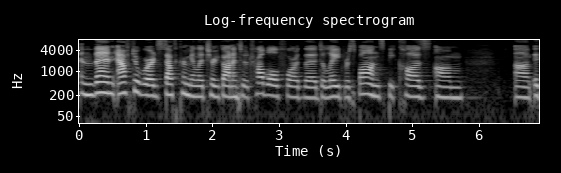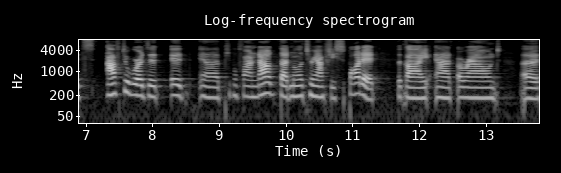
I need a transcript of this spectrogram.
And then afterwards, South Korean military got into trouble for the delayed response because um, um, it's afterwards it it uh, people found out that military actually spotted the guy at around uh,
